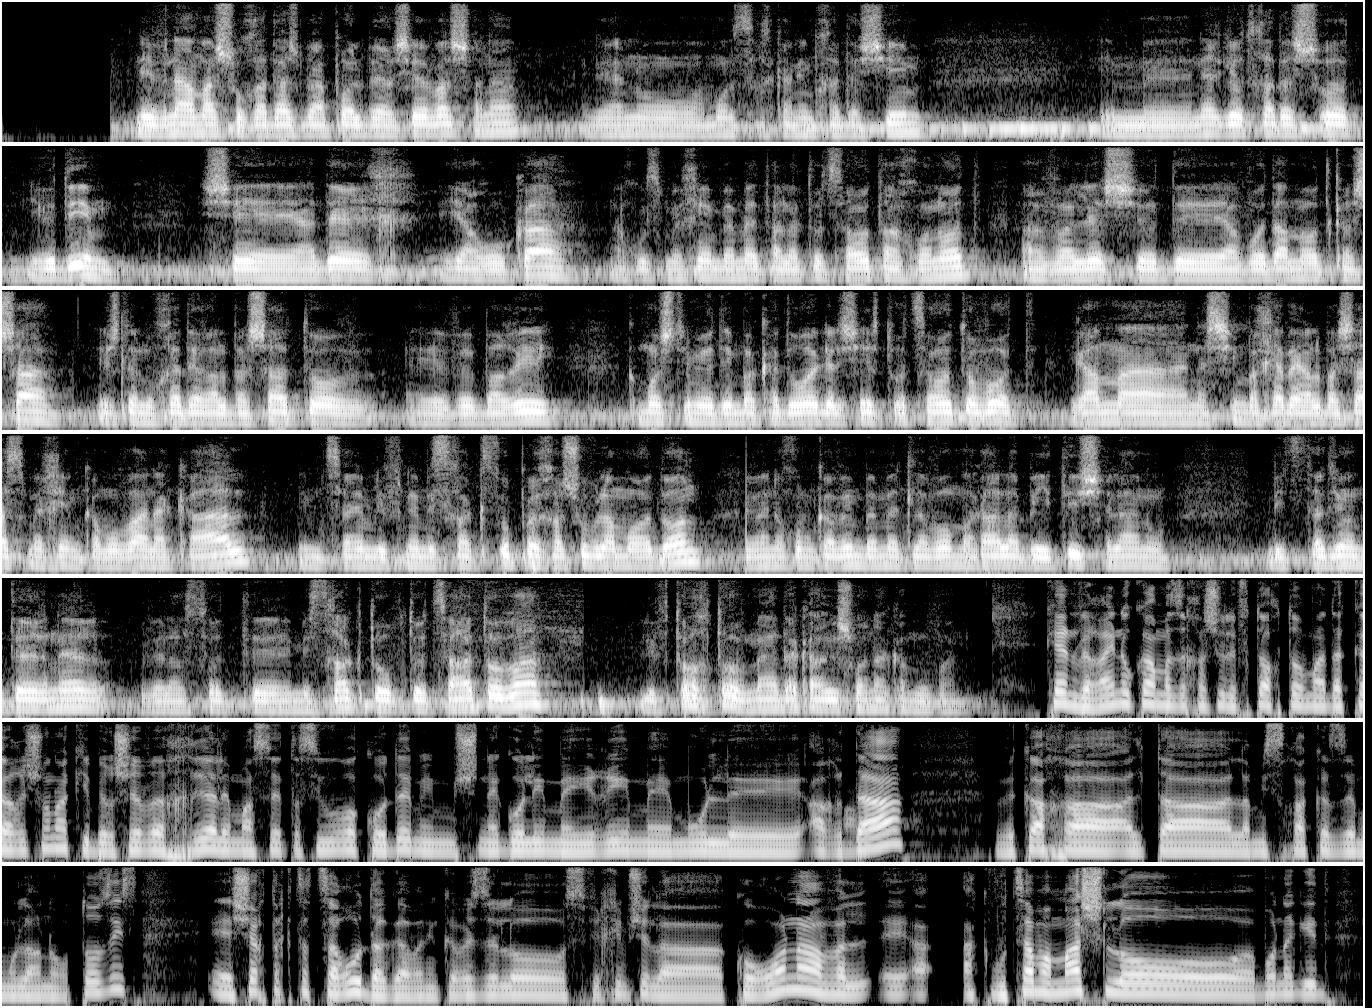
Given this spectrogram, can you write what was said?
נבנה משהו חדש בהפועל באר שבע השנה, הבאנו המון שחקנים חדשים, עם אנרגיות חדשות, יודעים שהדרך היא ארוכה, אנחנו שמחים באמת על התוצאות האחרונות, אבל יש עוד אה, עבודה מאוד קשה, יש לנו חדר הלבשה טוב אה, ובריא, כמו שאתם יודעים בכדורגל שיש תוצאות טובות, גם האנשים בחדר הלבשה שמחים, כמובן הקהל, נמצאים לפני משחק סופר חשוב למועדון, ואנחנו מקווים באמת לבוא מהקהל הביתי שלנו באיצטדיון טרנר ולעשות אה, משחק טוב, תוצאה טובה, לפתוח טוב מהדקה הראשונה כמובן. כן, וראינו כמה זה חשוב לפתוח טוב מהדקה הראשונה, כי באר שבע הכריע למעשה את הסיבוב הקודם עם שני גולים מהירים אה, מול אה, ארדה, וככה עלתה למשחק הזה מול ארנורטוזיס. שכטר קצת צרוד אגב, אני מקווה שזה לא ספיחים של הקורונה, אבל הקבוצה ממש לא, בוא נגיד, אה,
